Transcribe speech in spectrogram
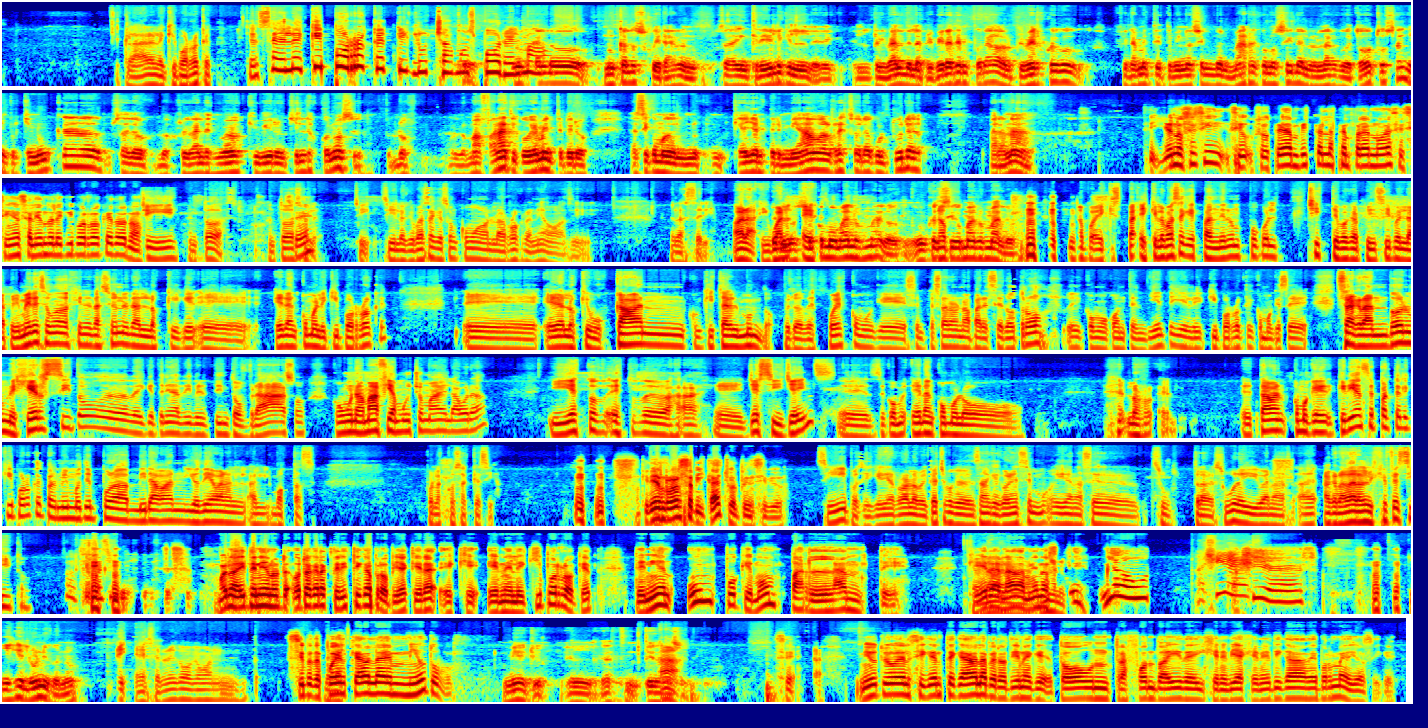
Claro, el equipo Rocket. Es el equipo Rocket y luchamos Sí, por el Nunca mal. lo, nunca lo superaron. O sea, increíble que el, el- el rival de la primera temporada, o el primer juego, finalmente terminó siendo el más reconocible a lo largo de todos estos años, porque nunca, o sea, los, los rivales nuevos que hubieron, ¿quién los conoce? Los, los más fanáticos, obviamente, pero así como del- que hayan permeado al resto de la cultura, para nada. Sí, Yo no sé si, si, si ustedes han visto en las temporadas nuevas si siguen saliendo el equipo Rocket o no. Sí, en todas. En todas ¿Sí? sale. Sí, sí, lo que pasa es que son como los rock craneados así de la serie. Ahora, Pero igual no son como malos malos, nunca No. han sido malos malos. No, pues, es que lo que pasa es que expandieron un poco el chiste, porque al principio, en la primera y segunda generación eran los que eh, eran como el equipo Rocket, eh, eran los que buscaban conquistar el mundo, pero después como que se empezaron a aparecer otros eh, como contendientes y el equipo Rocket como que se, se agrandó en un ejército de que tenía distintos brazos, como una mafia mucho más elaborada. Y estos, estos de eh, Jesse James eh, se eran como los, los, eh, estaban como que querían ser parte del equipo Rocket, pero al mismo tiempo admiraban y odiaban al, al Mostaza por las cosas que hacía. Querían robarse a Pikachu al principio. Sí, pues sí querían robarlo a Pikachu porque pensaban que con ese iban a hacer su travesura y iban a, a- agradar al jefecito. Bueno, ahí tenían otra, otra característica propia, que era eh, que en el equipo Rocket tenían un Pokémon parlante, que era nada en menos que Miau. Así es. Así es. Y es el único, ¿no? Sí, es el único Pokémon. Sí, pero después la- el que habla es Mewtwo. Mewtwo, el, tienes Ah. razón. Sí. Mewtwo es el siguiente que habla, pero tiene que todo un trasfondo ahí de ingeniería genética de por medio, así que.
